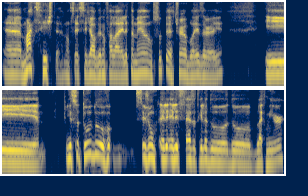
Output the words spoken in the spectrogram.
é, Max Richter, não sei se vocês já ouviram falar, ele também é um super trailblazer aí. E isso tudo se juntou. Ele, ele fez a trilha do, do Black Mirror,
